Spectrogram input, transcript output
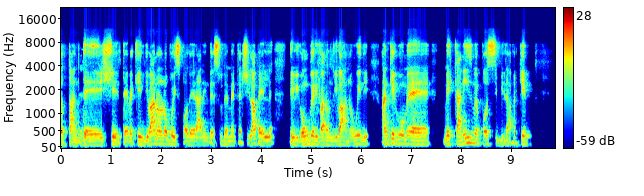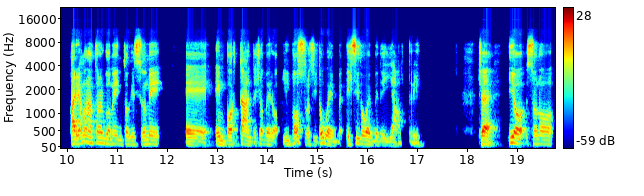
ho tante scelte perché il divano non lo puoi sfoderare in tessuto e metterci la pelle, devi comunque rifare un divano. Quindi anche come meccanismo e possibilità, perché arriviamo a un altro argomento che secondo me è, è importante, cioè ovvero il vostro sito web e il sito web degli altri. Cioè io sono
